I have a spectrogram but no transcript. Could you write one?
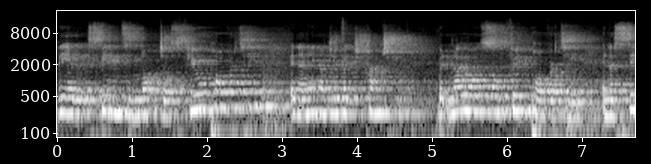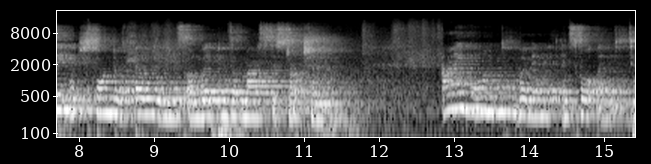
They are experiencing not just fuel poverty in an energy-rich country, but now also food poverty in a state which squanders billions on weapons of mass destruction. I want women in Scotland to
